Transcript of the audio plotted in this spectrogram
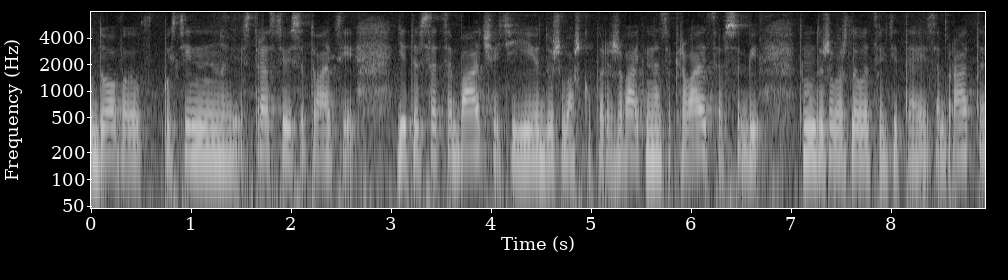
вдови в постійній стресовій ситуації. Діти все це бачать і дуже важко переживають, не закриваються в собі. Тому дуже важливо цих дітей забрати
